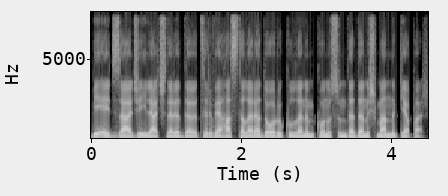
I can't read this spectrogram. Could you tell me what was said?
Bir eczacı ilaçları dağıtır ve hastalara doğru kullanım konusunda danışmanlık yapar.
